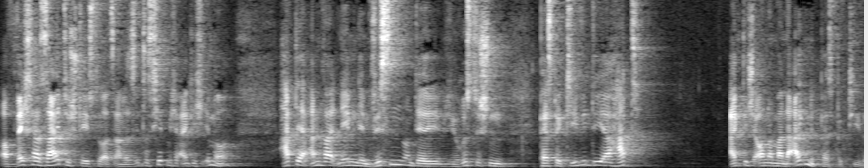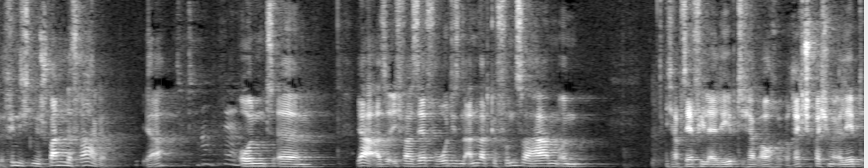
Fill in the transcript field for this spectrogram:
auf welcher Seite stehst du als Anwalt? Das interessiert mich eigentlich immer. Hat der Anwalt neben dem Wissen und der juristischen Perspektive, die er hat, eigentlich auch nochmal eine eigene Perspektive? Finde ich eine spannende Frage. Ja. Und ähm, ja, also ich war sehr froh, diesen Anwalt gefunden zu haben und ich habe sehr viel erlebt. Ich habe auch Rechtsprechung erlebt.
